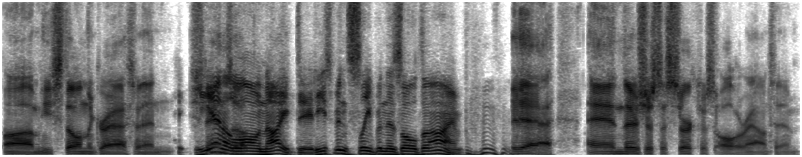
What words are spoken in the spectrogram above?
Um, he's still on the grass, and he had a up. long night, dude. He's been sleeping this whole time. yeah, and there's just a circus all around him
